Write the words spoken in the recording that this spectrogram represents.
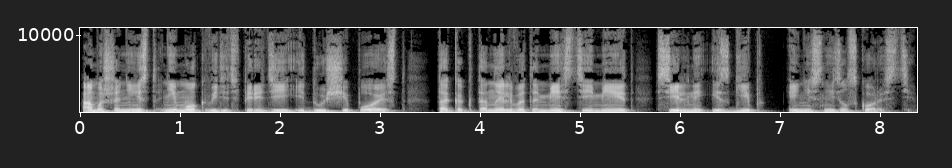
а машинист не мог видеть впереди идущий поезд, так как тоннель в этом месте имеет сильный изгиб и не снизил скорости.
